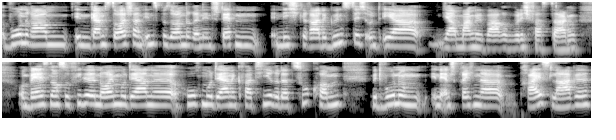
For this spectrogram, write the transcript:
Wohnraum in ganz Deutschland, insbesondere in den Städten, nicht gerade günstig und eher, ja, Mangelware, würde ich fast sagen. Und wenn jetzt noch so viele neu moderne, hochmoderne Quartiere dazukommen, mit Wohnungen in entsprechender Preislage,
